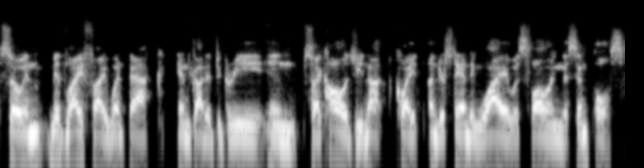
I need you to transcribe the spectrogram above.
So in midlife, I went back and got a degree in psychology, not quite understanding why I was following this impulse.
